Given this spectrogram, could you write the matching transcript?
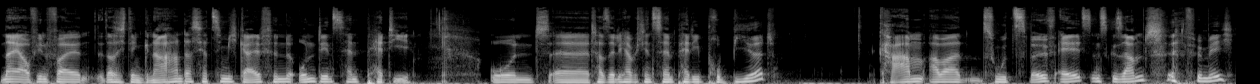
Naja, auf jeden Fall, dass ich den Gnahan das ja ziemlich geil finde und den St. Patty. Und äh, tatsächlich habe ich den St. Patty probiert, kam aber zu zwölf Ls insgesamt für mich.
